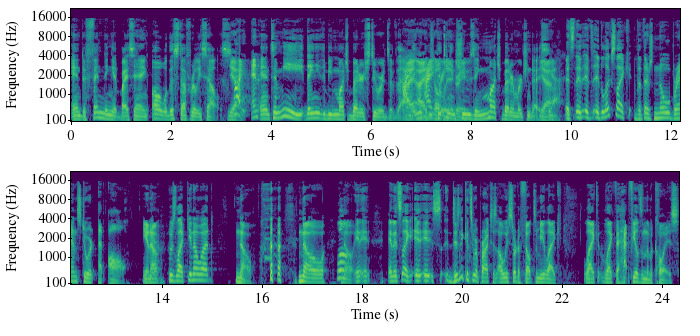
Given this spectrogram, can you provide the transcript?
and defending it by saying, "Oh, well, this stuff really sells." Yeah. Right. And, And to me, they need to be much better stewards of that. I- They need I to be totally picking and agree. choosing much better merchandise. Yeah. Yeah. It's it, it it looks like that there's no brand steward at all. You know, Yeah. who's like, you know what? No, no, Well- no. And, it, and it's like it, it's Disney Consumer Products has always sort of felt to me like like like the Hatfields and the McCoys,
